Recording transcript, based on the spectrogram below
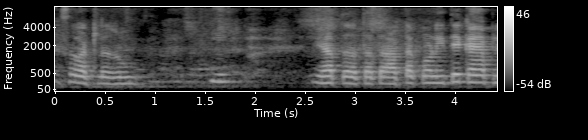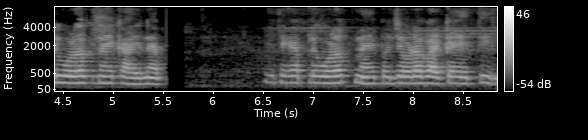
कसं वाटलं रूम यात आता आता आता कोण इथे काय आपली ओळख नाही काही नाही. इथे काय आपली ओळख नाही पण जेवढ्या बायका येतील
